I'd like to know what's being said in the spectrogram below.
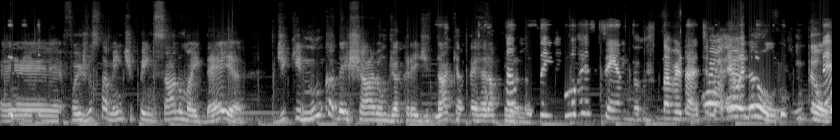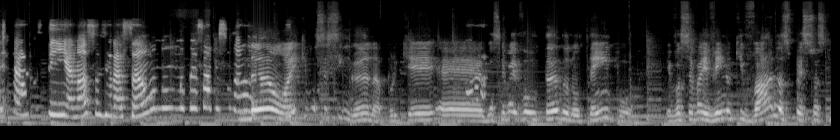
é, foi justamente pensar numa ideia de que nunca deixaram de acreditar que a Terra era plana. Estamos emburrecendo, na verdade. É, eu, é, não, então. Deixaram, sim, a nossa geração não, não pensava isso, não. Não, aí que você se engana, porque é, ah. você vai voltando no tempo e você vai vendo que várias pessoas que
